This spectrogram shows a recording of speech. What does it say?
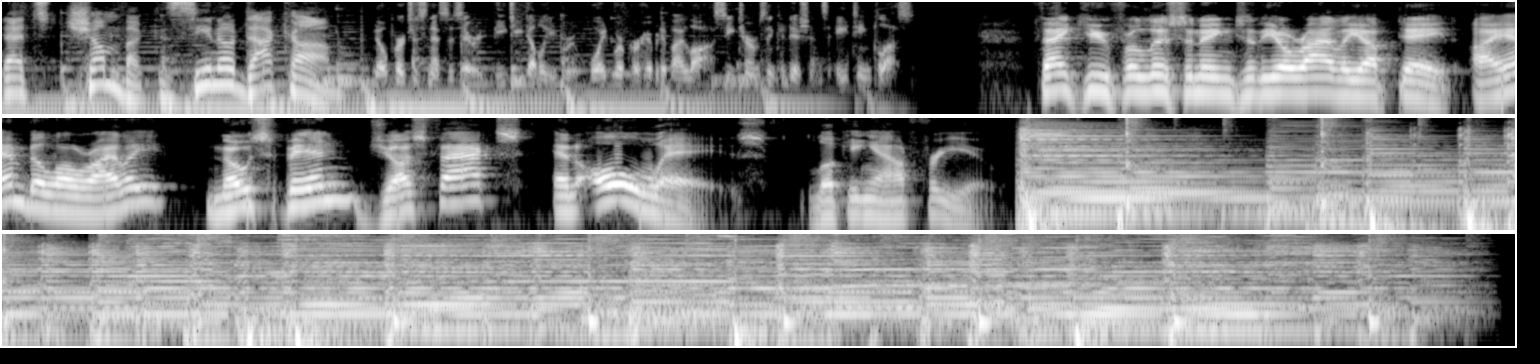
That's ChumbaCasino.com. No purchase necessary. VGW. Void were prohibited by law. See terms and conditions. 18 plus. Thank you for listening to the O'Reilly Update. I am Bill O'Reilly. No spin, just facts, and always looking out for you.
